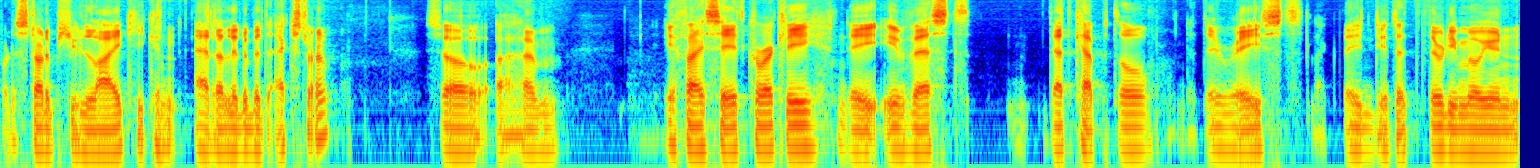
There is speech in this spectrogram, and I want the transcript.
for the startups you like, you can add a little bit extra. So um, if I say it correctly, they invest that capital that they raised, like they did a 30 million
